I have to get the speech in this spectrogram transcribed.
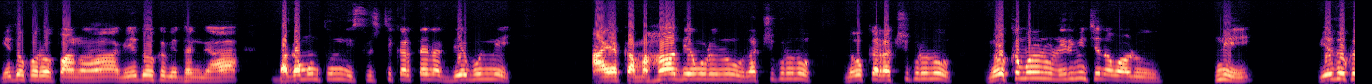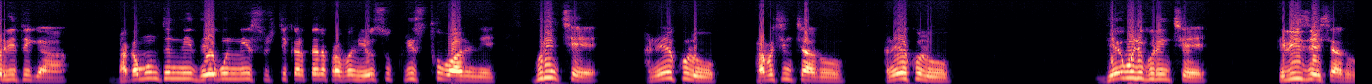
ఏదో ఒక రూపాన ఏదో ఒక విధంగా భగవంతుణ్ణి సృష్టికర్తైన దేవుణ్ణి ఆ యొక్క మహాదేవుడును రక్షకుడును లోక రక్షకుడును లోకములను నిర్మించిన వాడు ని ఏదో ఒక రీతిగా భగవంతుని దేవుణ్ణి సృష్టికర్తైన ప్రభు యేసు క్రీస్తు వారిని గురించే అనేకులు ప్రవచించారు. అనేకులు దేవుని గురించే తెలియజేశారు.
